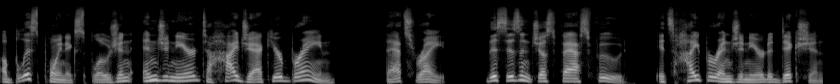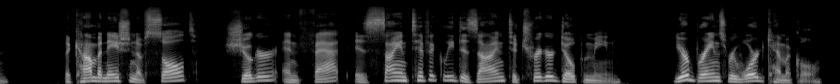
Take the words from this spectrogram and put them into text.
A bliss point explosion engineered to hijack your brain. That's right. This isn't just fast food, it's hyper engineered addiction. The combination of salt, sugar, and fat is scientifically designed to trigger dopamine, your brain's reward chemical.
